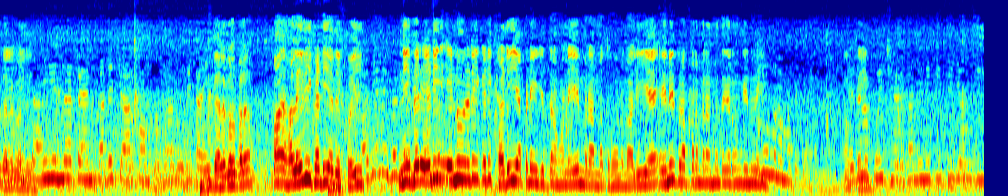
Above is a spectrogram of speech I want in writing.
ਬਿਲਕੁਲ ਜੀ। ਤਾਂ ਹੀ ਇੰਨਾ ਟਾਈਮ ਸਾਡੇ 4 500 ਸਾਲ ਹੋ ਗਈ ਹੀ ਬਿਲਕੁਲ ਪਰ ਹਲੇ ਵੀ ਖੜੀ ਹੈ ਦੇਖੋ ਜੀ। ਨਹੀਂ ਫਿਰ ਇਹਦੀ ਇਹਨੂੰ ਜਿਹੜੀ ਕਿਹੜੀ ਖੜੀ ਆਪਣੀ ਜਿੱਦਾਂ ਹੁਣ ਇਹ ਮੁਰੰਮਤ ਹੋਣ ਵਾਲੀ ਹੈ ਇਹਨੂੰ ਪ੍ਰੋਪਰ ਮੁਰੰਮਤ ਕਰੋਗੇ ਇਹਨੂੰ ਇਹਨੂੰ ਜੀ ਮੁਰੰਮਤ ਕਰਾਂਗੇ। ਇਹਦੇ ਨਾਲ ਕੋਈ ਛੇੜਖਾਨੀ ਨਹੀਂ ਕੀਤੀ ਜਾਊਗੀ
